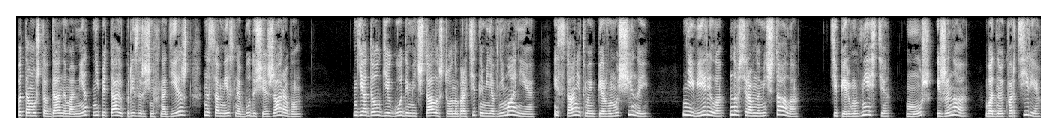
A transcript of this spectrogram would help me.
потому что в данный момент не питаю призрачных надежд на совместное будущее с Жаровым. Я долгие годы мечтала, что он обратит на меня внимание и станет моим первым мужчиной. Не верила, но все равно мечтала. Теперь мы вместе – муж и жена в одной квартире.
